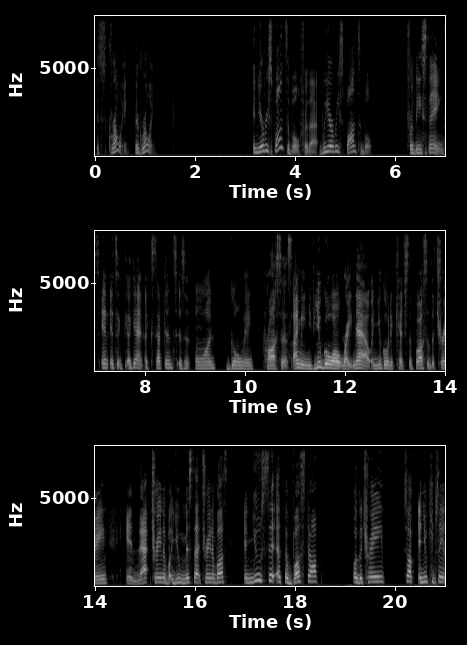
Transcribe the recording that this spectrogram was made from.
it's growing. They're growing. And you're responsible for that. We are responsible for these things. And it's again, acceptance is an ongoing process. I mean, if you go out right now and you go to catch the bus or the train, and that train bu- you miss that train or bus, and you sit at the bus stop or the train stop and you keep saying,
